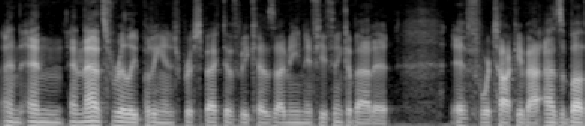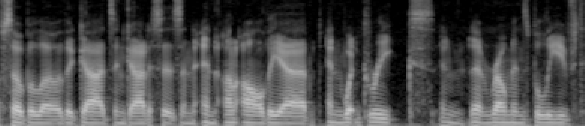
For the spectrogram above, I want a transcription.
and and and that's really putting it into perspective because I mean, if you think about it, if we're talking about as above, so below, the gods and goddesses, and and on all the uh, and what Greeks and, and Romans believed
